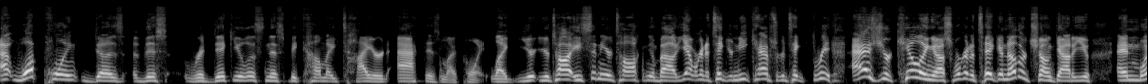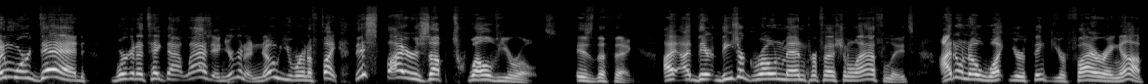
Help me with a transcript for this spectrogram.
at what point does this ridiculousness become a tired act? Is my point. Like you're you're talking, he's sitting here talking about, yeah, we're gonna take your kneecaps, we're gonna take three. As you're killing us, we're gonna take another chunk out of you, and when we're dead, we're gonna take that last, and you're gonna know you were in a fight. This fires up twelve year olds. Is the thing. I, I these are grown men, professional athletes. I don't know what you think you're firing up,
